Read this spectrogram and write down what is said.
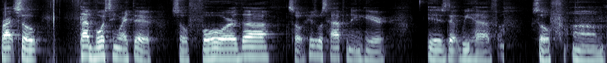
Right, so that voicing right there. So for the so here's what's happening here is that we have, so um,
